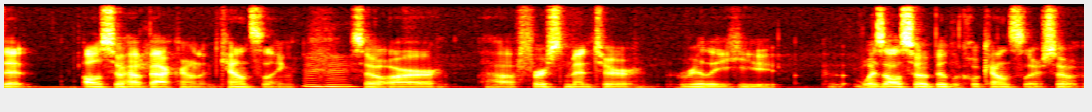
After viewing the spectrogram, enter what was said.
that also have background in counseling. Mm-hmm. So our uh, first mentor really he was also a biblical counselor. So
